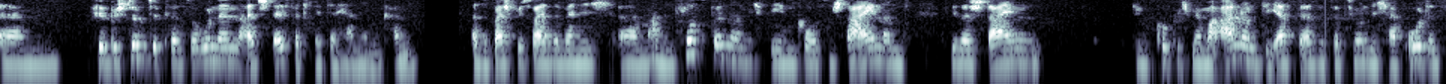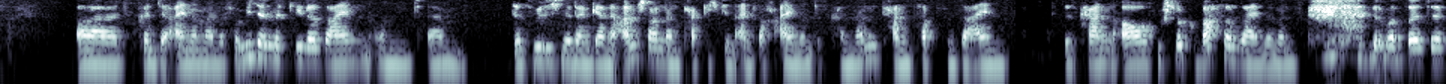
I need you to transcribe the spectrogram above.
ähm, für bestimmte Personen als Stellvertreter hernehmen kann. Also beispielsweise, wenn ich ähm, an einem Fluss bin und ich sehe einen großen Stein und dieser Stein, den gucke ich mir mal an und die erste Assoziation, die ich habe, oh, das, äh, das könnte einer meiner Familienmitglieder sein und ähm, das würde ich mir dann gerne anschauen, dann packe ich den einfach ein und das kann dann ein Tannenzapfen sein. Das kann auch ein Schluck Wasser sein, wenn man das Gefühl hat, man sollte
